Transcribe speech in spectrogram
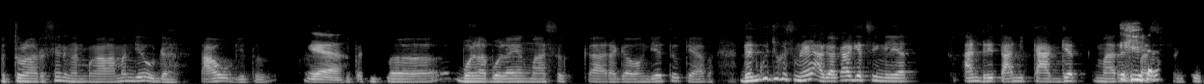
Betul harusnya dengan pengalaman dia udah tahu gitu. Yeah. tipe-tipe bola-bola yang masuk ke arah gawang dia tuh kayak apa. Dan gue juga sebenarnya agak kaget sih ngelihat Andri Tani kaget kemarin yeah. pas free kick.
